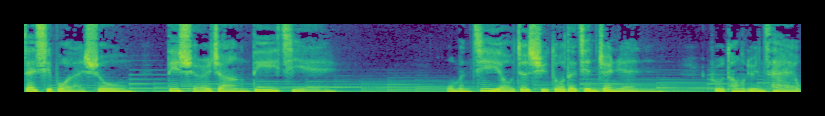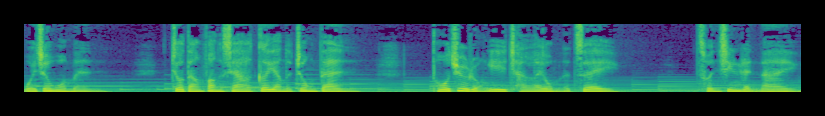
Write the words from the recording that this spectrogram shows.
在希伯来书第十二章第一节，我们既有这许多的见证人，如同云彩围着我们，就当放下各样的重担，脱去容易缠累我们的罪。存心忍耐，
